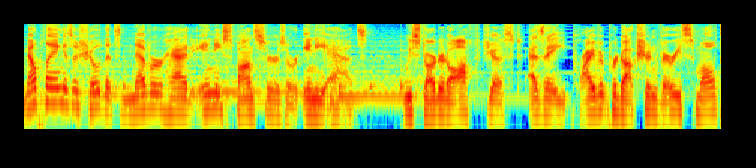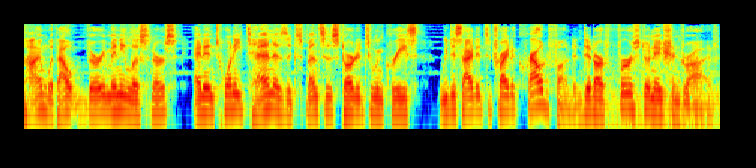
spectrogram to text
Now Playing is a show that's never had any sponsors or any ads. We started off just as a private production, very small time without very many listeners. And in 2010, as expenses started to increase, we decided to try to crowdfund and did our first donation drive.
